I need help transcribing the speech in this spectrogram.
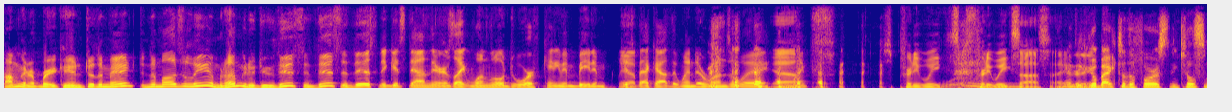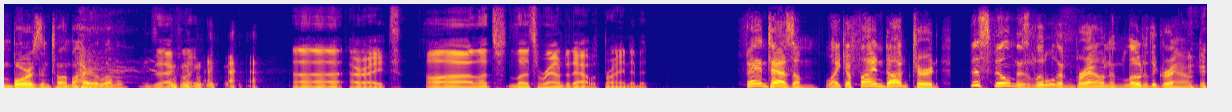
I'm going to break into the man in the mausoleum and I'm going to do this and this and this. And he gets down there. It's like one little dwarf can't even beat him. Gets Yep. back out the window, runs away. Yeah. Like, It's pretty weak. It's pretty weak sauce. I And agree. then go back to the forest and kill some boars until I'm a higher level. Exactly. uh, all right. Uh, let's let's round it out with Brian Ibbott. Phantasm, like a fine dog turd, this film is little and brown and low to the ground.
